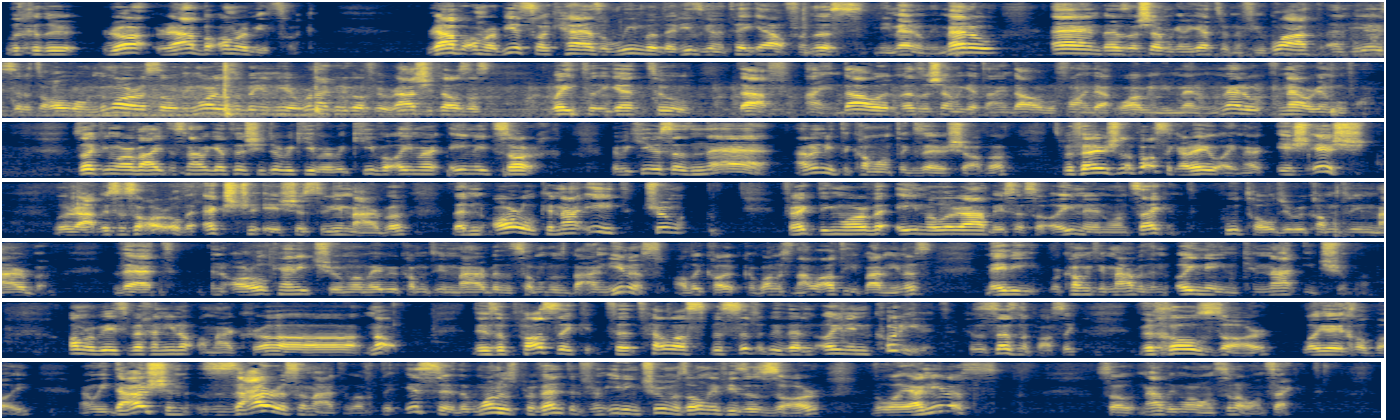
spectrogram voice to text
Rabba Omer Yitzchak. Rabba Omer Yitzchak has a limba that he's going to take out from this mimenu mimenu. And as Hashem, we're going to get to in a few blot. And he said it's a whole long Gemara, so the Gemara doesn't bring it here. We're not going to go through. Rashi tells us, wait till you get to Daf Ayin Dalad. As Hashem, we get to Ayin we'll find out why we need menu menu. For now, we're going to move on. So like the more Vaitis, now we get to the Shita Rekiva. Rekiva Oimer Einit Tzarech. Rabbi says, nah, I don't need to come on to Gzeir Shava. It's Beferish the Pasuk. Areu Oimer, Ish Ish. L'Rabbis is oral. The extra Ish is to be Marba, that an oral cannot eat Truma. Frek more of a Eima L'Rabbis as a in one second. Who told you we're coming to be Marba? That an oral eat Truma, maybe we're coming to Marba that someone who's Ba'aninas. The Kabbalah not allowed to eat Ba'aninas. Maybe we're coming to Marba that an Oinin cannot eat Truma. Omar Bechanina, Omar Kra. No. There's a pasuk to tell us specifically that an Oinin could eat it. Because it says in the pasuk, V'chol Zar, Lo Yechol Boy. And we darshan Zarus Amatilach, the iser, the one who's prevented from eating Truma is only if he's a Zar, the Loyaninas. So now the Gemara wants to know, one second.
